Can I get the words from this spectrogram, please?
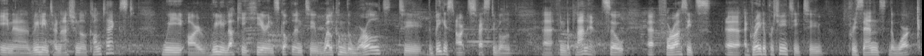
in a really international context. We are really lucky here in Scotland to welcome the world to the biggest arts festival uh, in the planet. So uh, for us, it's uh, a great opportunity to present the work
